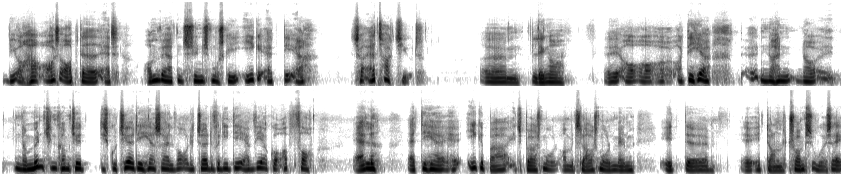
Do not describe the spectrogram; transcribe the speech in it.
vi har også opdaget, at omverdenen synes måske ikke, at det er så attraktivt øh, længere. Øh, og, og, og det her, øh, når, han, når, øh, når München kom til at diskutere det her så alvorligt, så er det fordi, det er ved at gå op for alle, at det her er ikke bare et spørgsmål om et slagsmål mellem et, øh, et Donald Trumps USA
